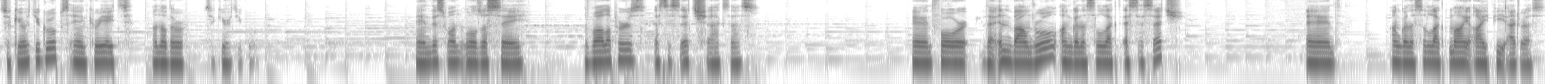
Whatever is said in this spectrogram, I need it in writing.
security groups and create another security group. And this one will just say developers SSH access. And for the inbound rule, I'm gonna select SSH and I'm gonna select my IP address.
